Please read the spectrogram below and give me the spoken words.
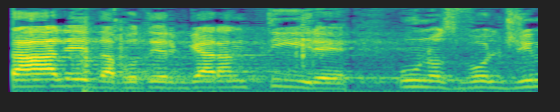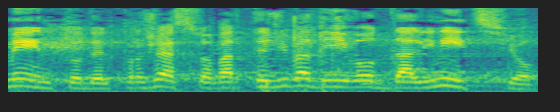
tale da poter garantire uno svolgimento del processo partecipativo dall'inizio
